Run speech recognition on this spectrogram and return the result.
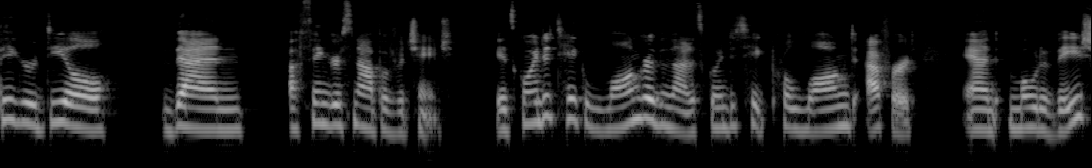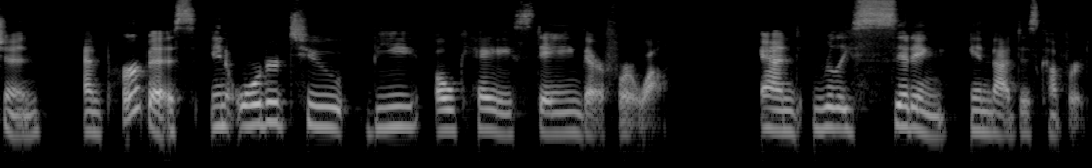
bigger deal than a finger snap of a change. It's going to take longer than that. It's going to take prolonged effort and motivation and purpose in order to be okay staying there for a while and really sitting in that discomfort.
